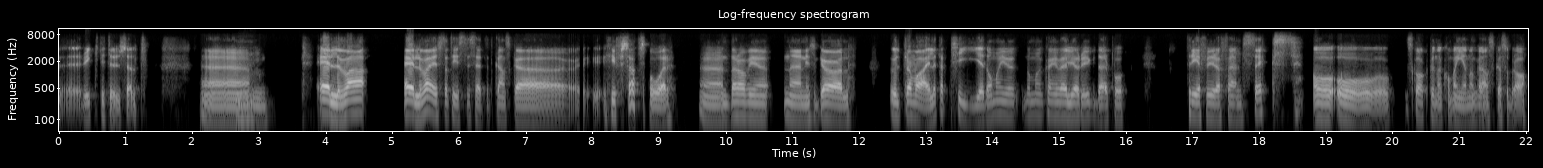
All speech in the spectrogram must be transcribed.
eh, riktigt uselt. Mm. 11, 11 är statistiskt sett ett ganska hyfsat spår. Uh, där har vi ju Nannys Girl Ultraviolet är 10. De, har ju, de kan ju välja rygg där på 3, 4, 5, 6 och, och ska kunna komma igenom ganska så bra.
